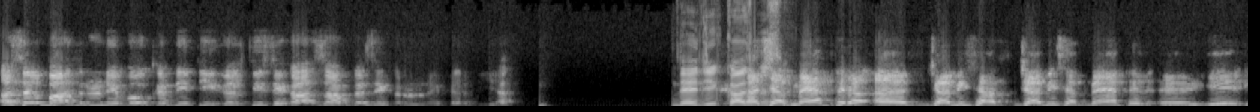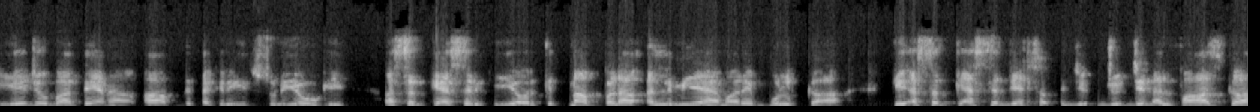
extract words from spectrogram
असल बात उन्होंने वो करनी थी गलती से खान साहब का ज़िक्र उन्होंने कर दिया। दे जी अच्छा मैं फिर जामी साहब जामी साहब मैं फिर ये ये जो बातें हैं ना आपने तकरीर सुनी होगी असद कैसर की और कितना बड़ा अलमिया है हमारे मुल्क का कि असद कैसर जैसा जिन अल्फाज का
